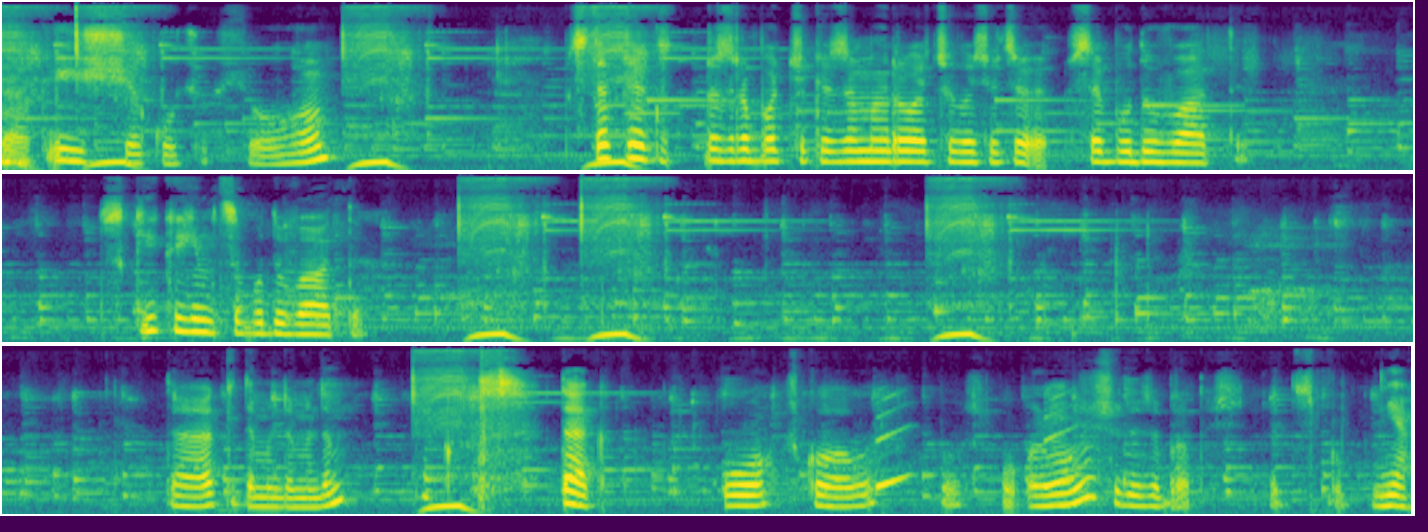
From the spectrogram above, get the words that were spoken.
Так, і ще кучу всього. Представте, як розробники заморочилися це все будувати. Скільки їм це будувати? Так, ідемо, ідемо, ідемо. Так. О, школа. О, а я можу сюди забратись? Давайте спробуємо. Ні.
